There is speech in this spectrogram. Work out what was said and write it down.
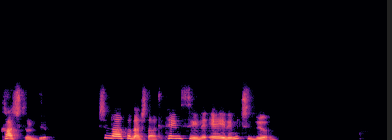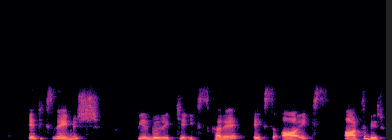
kaçtır diyor. Şimdi arkadaşlar temsili eğrimi çiziyorum. fx neymiş? 1 bölü 2 x kare eksi ax artı 1.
